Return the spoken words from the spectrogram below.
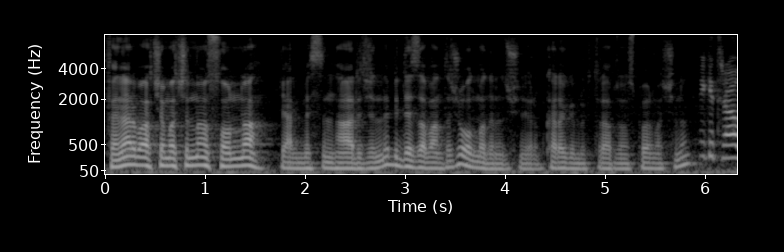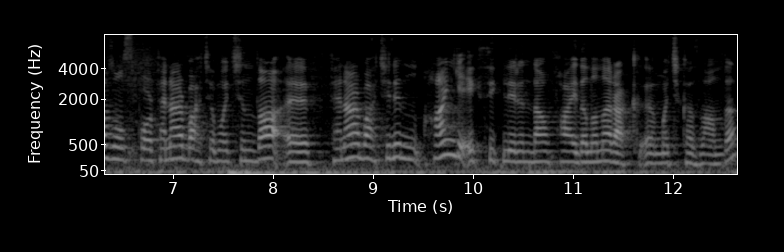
Fenerbahçe maçından sonra gelmesinin haricinde bir dezavantajı olmadığını düşünüyorum Karagümrük Trabzonspor maçının. Peki Trabzonspor Fenerbahçe maçında e, Fenerbahçe'nin hangi eksiklerinden faydalanarak e, maçı kazandı?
